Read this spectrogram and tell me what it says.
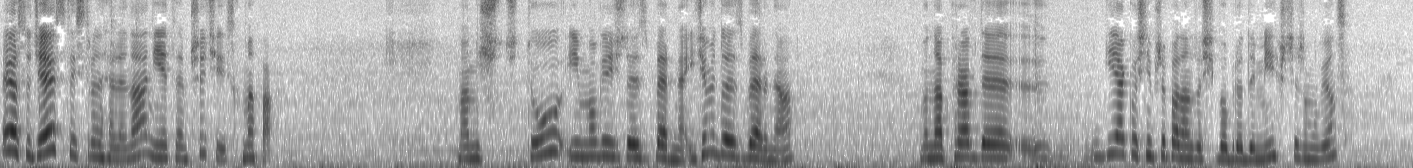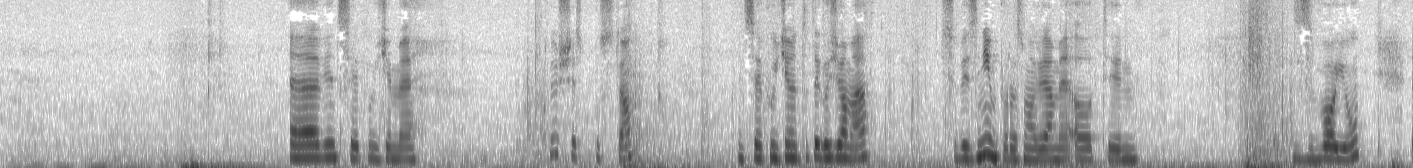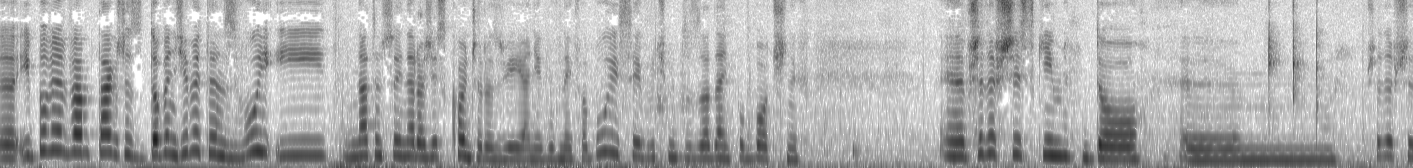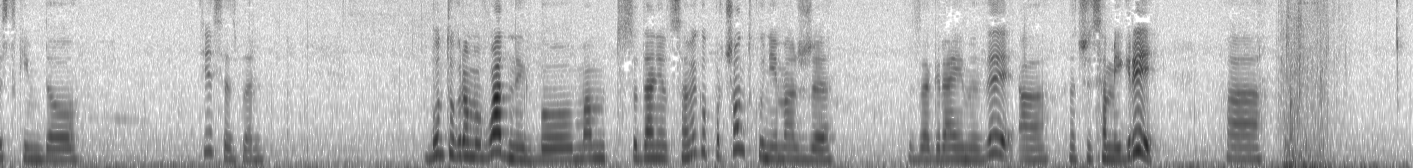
Hej osudzie, z tej strony Helena, nie ten przycisk, mapa. Mam iść tu i mogę iść do Esberna. Idziemy do Esberna, bo naprawdę y, jakoś nie przepadam za siwobrodymi, szczerze mówiąc. E, więc sobie pójdziemy... Tu już jest pusto. Więc sobie pójdziemy do tego zioma i sobie z nim porozmawiamy o tym zwoju. E, I powiem wam tak, że zdobędziemy ten zwój i na tym sobie na razie skończę rozwijanie głównej fabuły i sobie wrócimy do zadań pobocznych. E, Przede wszystkim do... ym, przede wszystkim do... Gdzie jest Esbern? Buntu gromowładnych, bo mam to zadanie od samego początku niemalże. Zagrajmy wy, a... Znaczy samej gry. A...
